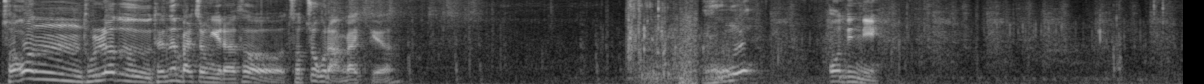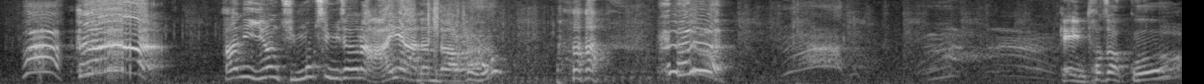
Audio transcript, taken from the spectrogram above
저건 돌려도 되는 발정이라서 저쪽으로 안 갈게요 오? 어딨니? 으아! 아니 이런 뒷목침 미장은 아예 안 한다고? 게임 터졌고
